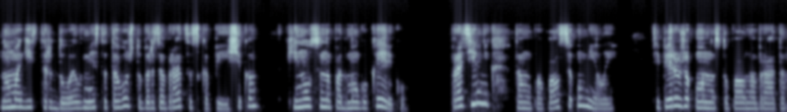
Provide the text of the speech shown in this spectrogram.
Но магистр Дойл, вместо того, чтобы разобраться с копейщиком, кинулся на подмогу к Эрику. Противник тому попался умелый. Теперь уже он наступал на брата.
